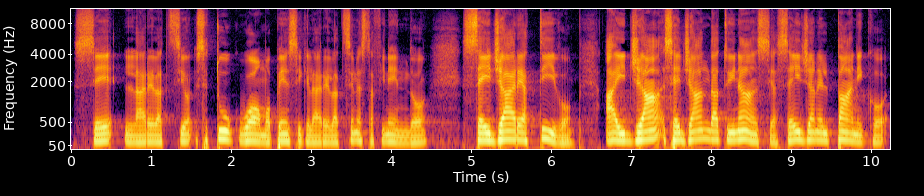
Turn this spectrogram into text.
Se, la relazio- se tu uomo pensi che la relazione sta finendo, sei già reattivo, già, sei già andato in ansia, sei già nel panico.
